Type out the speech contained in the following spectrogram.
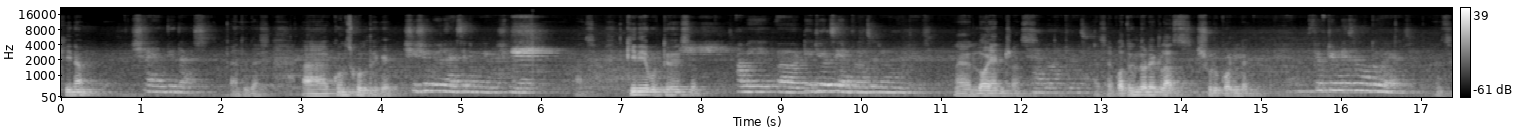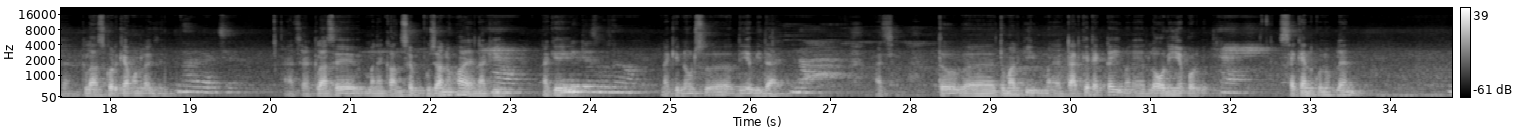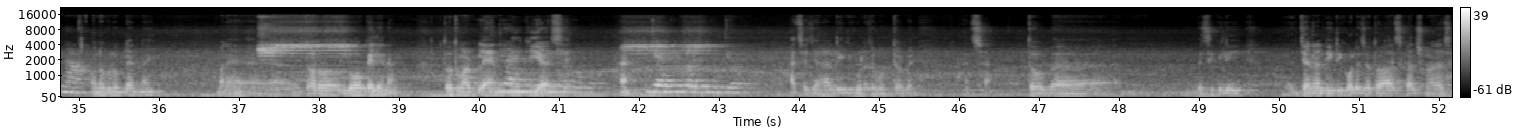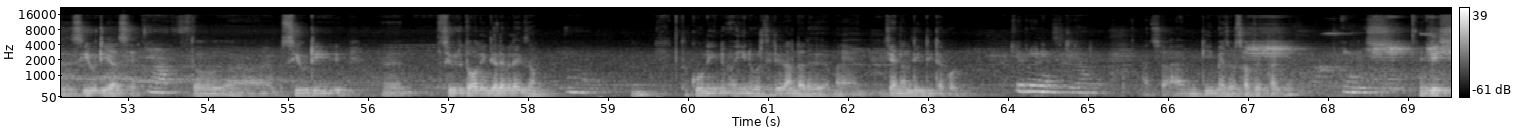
কী নাম? সায়ন্তী দাস। কান্তি দাস। কোন স্কুল থেকে? Shishukul higher secondary English medium. আচ্ছা। কী নিয়ে ভর্তি হয়েছে? আমি টিজিএলসি এন্ট্রান্সের জন্য ভর্তি হয়েছি। ল এন্ট্রান্স হ্যাঁ আচ্ছা কতদিন ধরে ক্লাস শুরু করলে? ফিফটিন ডেজের মতো হয়ে গেছে। আচ্ছা ক্লাস করে কেমন লাগছে? ভালো লাগছে। আচ্ছা ক্লাসে মানে কনসেপ্ট বোঝানো হয় নাকি? হ্যাঁ নাকি নাকি নোটস দিয়ে বিদায়? না। আচ্ছা। তো তোমার কি মানে টার্গেট একটাই? মানে ল নিয়ে পড়বে। হ্যাঁ। সেকেন্ড কোনো প্ল্যান অন্য কোনো প্ল্যান নাই? মানে ধরো ল পেলে না। তো তোমার প্ল্যান বি কী আছে? হ্যাঁ? আচ্ছা জেনারেল ডিগ্রি কলেজে ভর্তি হবে। আচ্ছা তো বেসিক্যালি জেনারেল ডিগ্রি কলেজে তো আজকাল শোনা যাচ্ছে যে সিইউটি আছে। হ্যাঁ। তো সিইউটি সিইউটি তো অল ইন্ডিয়া লেভেল এক্সাম তো কোন ইউনিভার্সিটির আন্ডারে মানে জেনারেল ডিগ্রিটা করবে আচ্ছা আর কি মেজর সাবজেক্ট থাকবে? English English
